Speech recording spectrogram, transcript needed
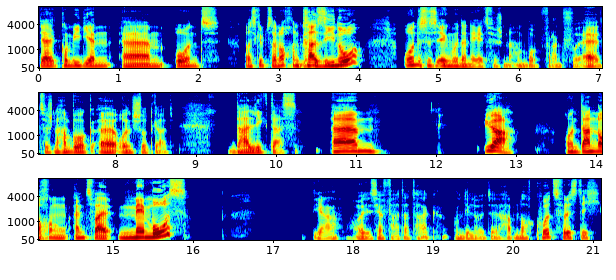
der Comedian. Ähm, und was gibt es da noch? Ein Casino. Und es ist irgendwo in der Nähe zwischen Hamburg, Frankfurt, äh, zwischen Hamburg äh, und Stuttgart. Da liegt das. Ähm, ja. Und dann noch ein, ein zwei Memos ja, heute ist ja Vatertag und die Leute haben noch kurzfristig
